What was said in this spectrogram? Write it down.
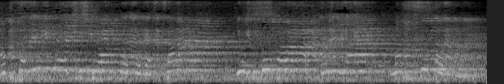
абсолютная чемпионка Казахстана Юсупова Алия Махсудовна.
